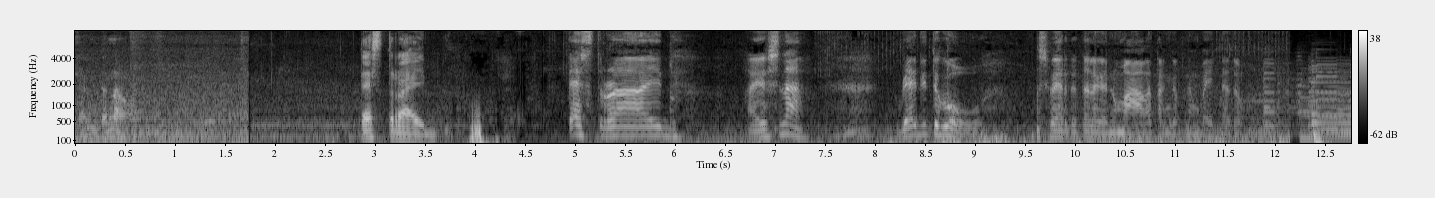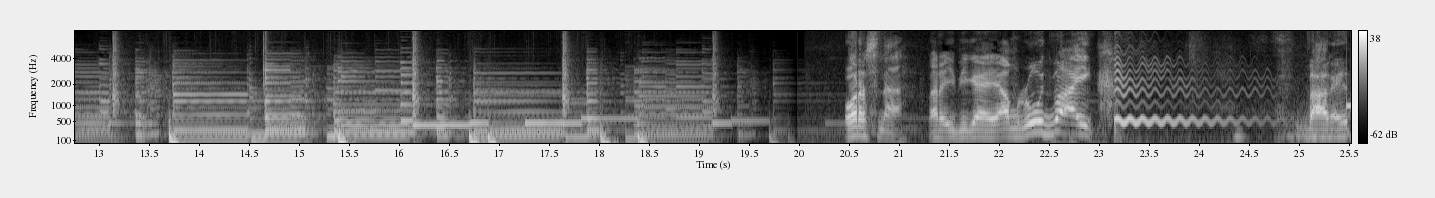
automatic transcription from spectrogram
Ganda na oh. Test ride. Test ride. Ayos na. Ready to go. Swerte talaga nung makakatanggap ng bike na to. Oras na para ibigay ang road bike. Bakit?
